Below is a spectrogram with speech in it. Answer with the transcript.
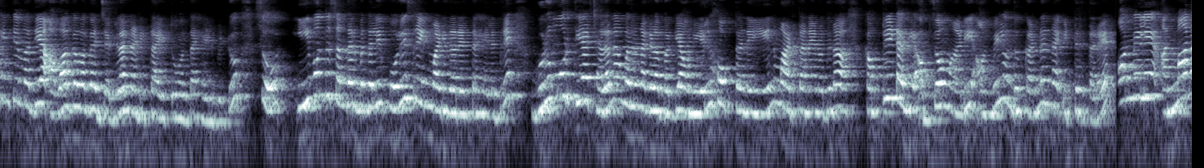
ಹೆಂಡತಿ ಮಧ್ಯೆ ಅವಾಗವಾಗ ಜಗಳ ನಡೀತಾ ಇತ್ತು ಅಂತ ಹೇಳಿಬಿಟ್ಟು. ಸೊ ಈ ಒಂದು ಸಂದರ್ಭದಲ್ಲಿ ಪೊಲೀಸರು ಏನು ಮಾಡಿದ್ದಾರೆ ಅಂತ ಹೇಳಿದ್ರೆ ಗುರುಮೂರ್ತಿಯ ಚಲನವಲನಗಳ ಬಗ್ಗೆ ಅವನು ಎಲ್ಲಿ ಹೋಗ್ತಾನೆ, ಏನು ಮಾಡ್ತಾನೆ ಅನ್ನೋದನ್ನ ಕಂಪ್ಲೀಟ್ ಆಗಿ ಅಬ್ಸರ್ವ್ ಮಾಡಿ ಅವನ ಮೇಲೆ ಒಂದು ಕಣ್ಣನ್ನ ಇಟ್ಟಿರ್ತಾರೆ. ಅವನ ಮೇಲೆ ಅನುಮಾನ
